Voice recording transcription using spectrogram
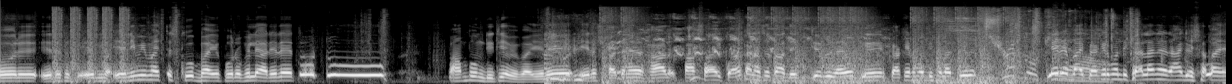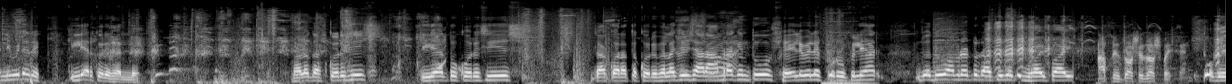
ওর এটা তো এনিমি মারতে খুব ভাই পুরো ফেলে আর এরা তো একটু পাম্পুম দিতে হবে ভাই। এরে এরা শয়তানের হাড় পাশায় কয়খান আছে তা দেখতে হবে। যাই হোক এ প্যাকের মধ্যে ফেলাতে হবে কে রে ভাই প্যাকের মধ্যে ফেলানোর আগে শালা এনিমিটারে ক্লিয়ার করে ফেললে। ভালো কাজ করেছিস ক্লিয়ার তো করেছিস যা করার তো করে ফেলেছিস। আর আমরা কিন্তু সেই লেভেলের প্রো প্লেয়ার যদিও আমরা একটু রাতে একটু ভয় পাই। আপনি দশে দশ পাইছেন। তবে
